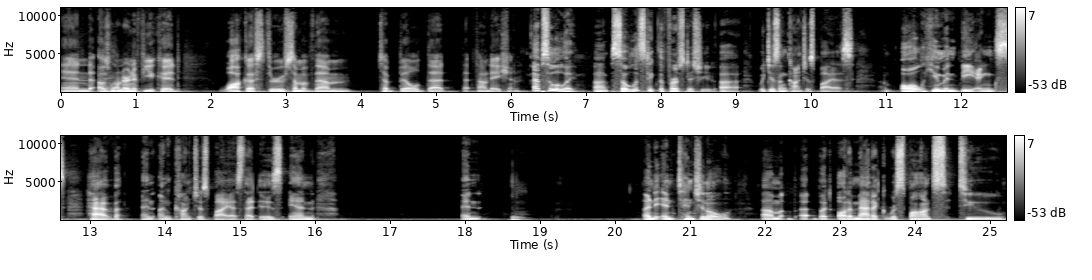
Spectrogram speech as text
And I was wondering if you could walk us through some of them to build that that foundation. Absolutely. Um, so let's take the first issue, uh, which is unconscious bias. All human beings have an unconscious bias that is an an unintentional um, uh, but automatic response to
